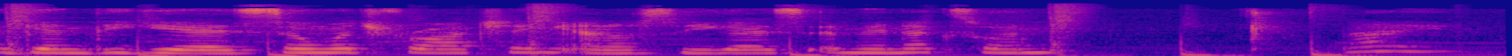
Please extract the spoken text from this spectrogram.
Again, thank you guys so much for watching and I'll see you guys in my next one. Bye!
